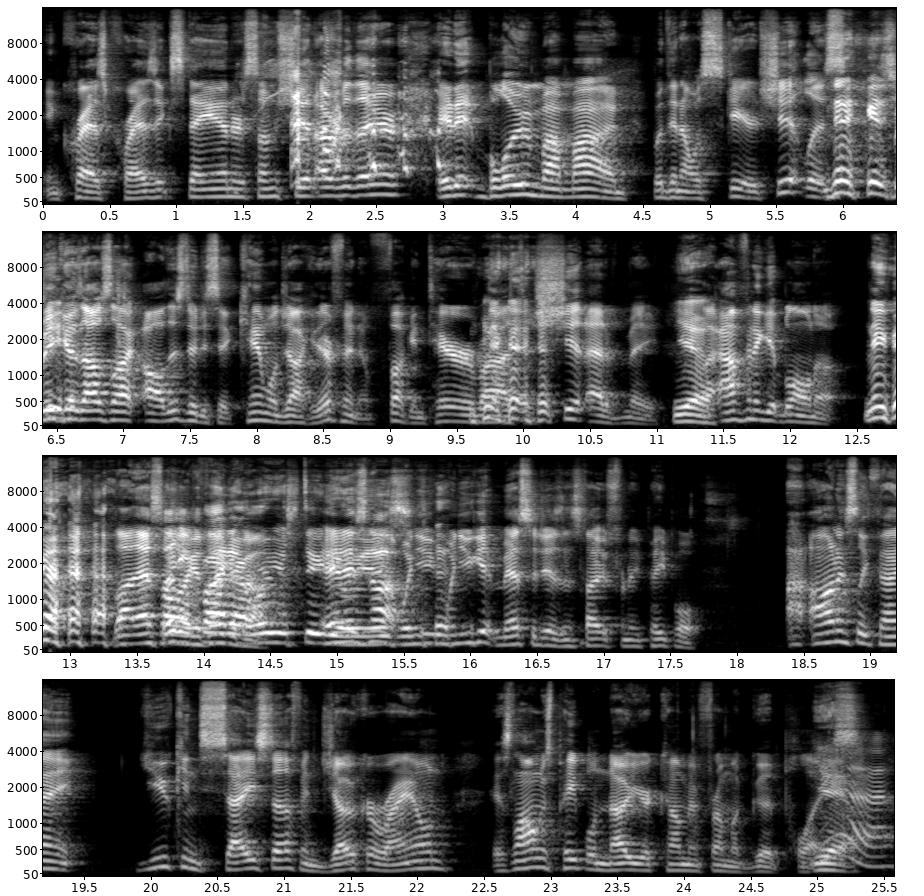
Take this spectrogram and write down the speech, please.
in Kraz Kazakhstan or some shit over there, and it blew my mind. But then I was scared shitless because I was like, "Oh, this dude said camel jockey. They're finna fucking terrorize the shit out of me. Yeah. Like I'm finna get blown up. like, that's all I can find think out about. where your studio And it's is. not when you when you get messages and stuff from these people. I honestly think you can say stuff and joke around as long as people know you're coming from a good place. Yeah. Yeah.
